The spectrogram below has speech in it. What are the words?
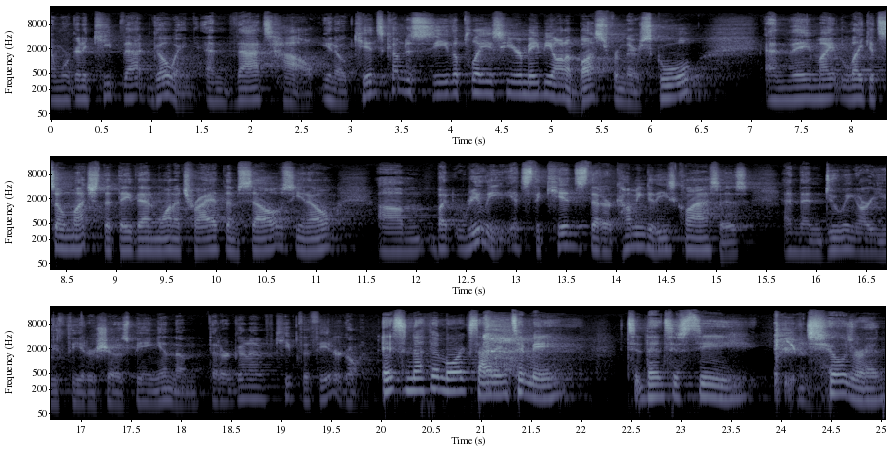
and we're going to keep that going. And that's how, you know, kids come to see the plays here, maybe on a bus from their school, and they might like it so much that they then want to try it themselves, you know. Um, but really, it's the kids that are coming to these classes and then doing our youth theater shows, being in them, that are going to keep the theater going. It's nothing more exciting to me to, than to see children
